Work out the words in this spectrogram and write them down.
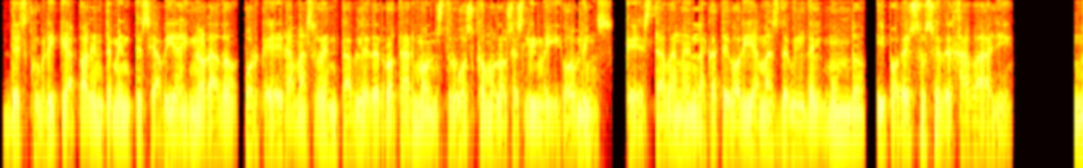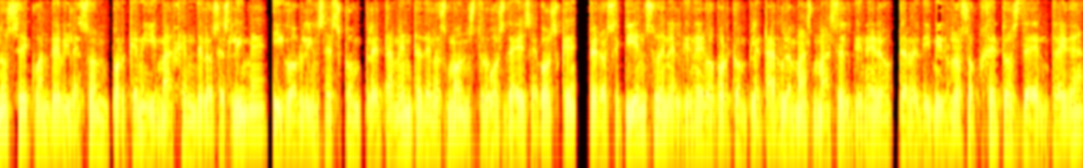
descubrí que aparentemente se había ignorado porque era más rentable derrotar monstruos como los Slime y Goblins, que estaban en la categoría más débil del mundo, y por eso se dejaba allí. No sé cuán débiles son porque mi imagen de los Slime y Goblins es completamente de los monstruos de ese bosque, pero si pienso en el dinero por completarlo más más el dinero de redimir los objetos de entrega,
